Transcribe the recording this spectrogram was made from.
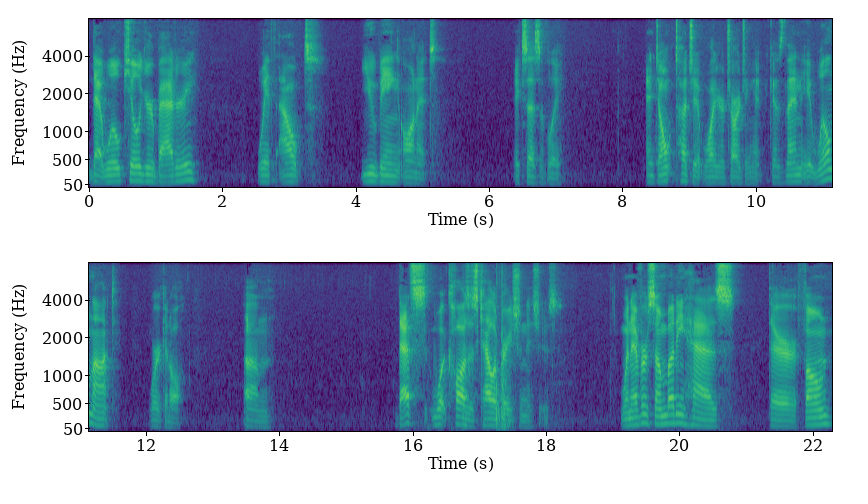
that will kill your battery without you being on it excessively. And don't touch it while you're charging it because then it will not work at all. Um, that's what causes calibration issues. Whenever somebody has their phone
